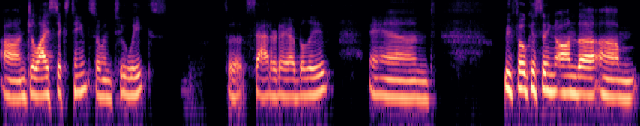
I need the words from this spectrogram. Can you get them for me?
on July 16th, so in two weeks. It's a Saturday, I believe. And be focusing on the um,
